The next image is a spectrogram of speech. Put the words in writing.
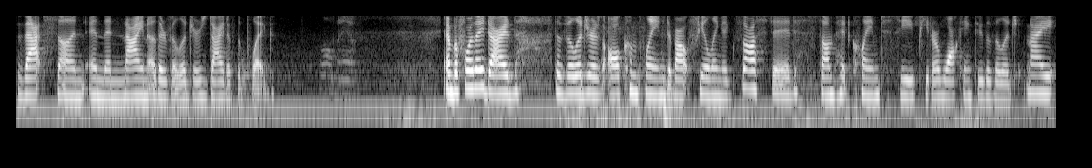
that son and then nine other villagers died of the plague. Oh man. And before they died, the villagers all complained about feeling exhausted. Some had claimed to see Peter walking through the village at night.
